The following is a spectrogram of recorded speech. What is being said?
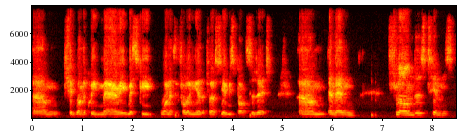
Um, she'd won the Queen Mary. Whiskey won it the following year, the first year we sponsored it. Um, and then Flanders, Tim's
